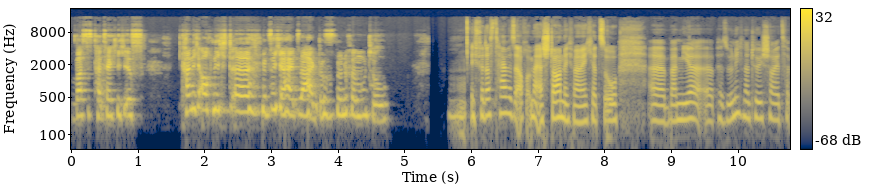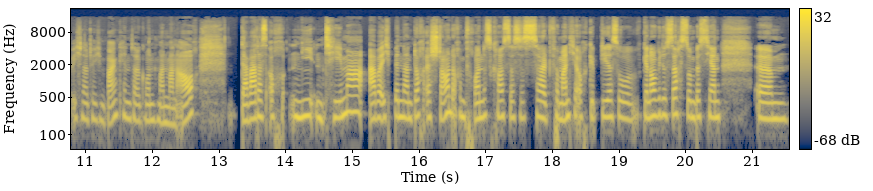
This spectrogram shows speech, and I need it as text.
was es tatsächlich ist, kann ich auch nicht äh, mit Sicherheit sagen. Das ist nur eine Vermutung. Ich finde das teilweise auch immer erstaunlich, weil ich jetzt so äh, bei mir äh, persönlich natürlich schaue, jetzt habe ich natürlich einen Bankhintergrund, mein Mann auch. Da war das auch nie ein Thema, aber ich bin dann doch erstaunt, auch im Freundeskreis, dass es halt für manche auch gibt, die das so, genau wie du sagst, so ein bisschen ähm,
